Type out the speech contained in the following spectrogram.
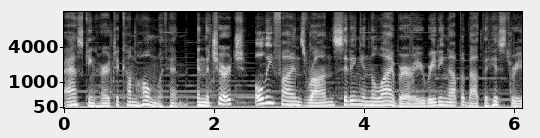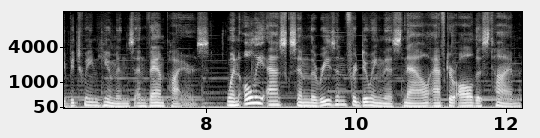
asking her to come home with him. In the church, Oli finds Ron sitting in the library reading up about the history between humans and vampires. When Oli asks him the reason for doing this now after all this time,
